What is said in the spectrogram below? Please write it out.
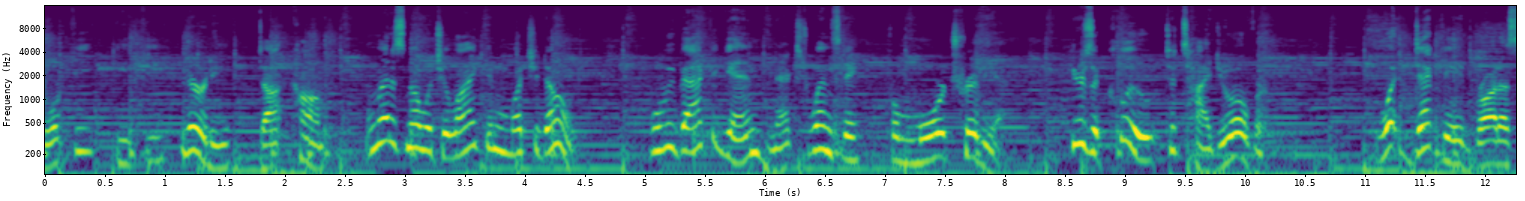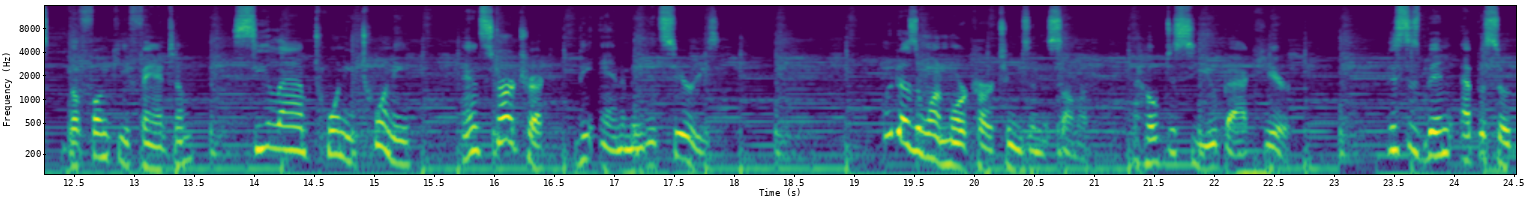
dorkygeekynerdy.com and let us know what you like and what you don't. We'll be back again next Wednesday for more trivia. Here's a clue to tide you over. What decade brought us The Funky Phantom, Sealab 2020, and Star Trek The Animated Series? Who doesn't want more cartoons in the summer? I hope to see you back here. This has been episode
